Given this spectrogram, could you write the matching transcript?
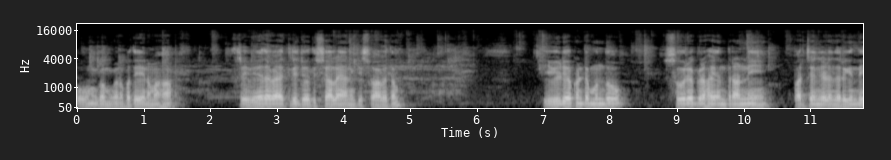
ఓం గం గణపతే నమ. శ్రీ వేదగాయత్రి జ్యోతిష్యాలయానికి స్వాగతం. ఈ వీడియో కంటే ముందు సూర్యగ్రహ యంత్రాన్ని పరిచయం చేయడం జరిగింది.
